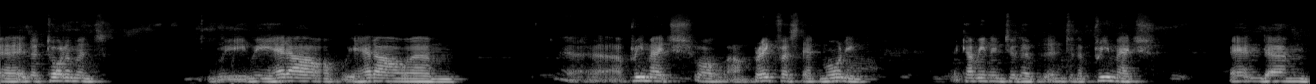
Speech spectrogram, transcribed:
uh, in the tournament, we we had our we had our um, uh, pre-match well our breakfast that morning, coming into the into the pre-match, and um,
